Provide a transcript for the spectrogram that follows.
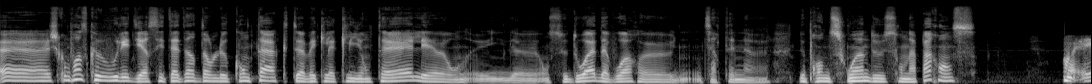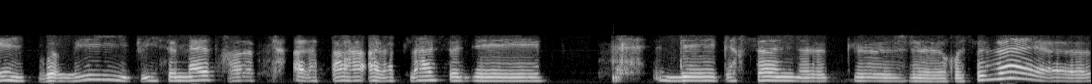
Euh, je comprends ce que vous voulez dire, c'est-à-dire dans le contact avec la clientèle, et, euh, on, il, euh, on se doit d'avoir euh, une certaine, euh, de prendre soin de son apparence. Oui, oui, oui. Et puis se mettre euh, à la, pa- à la place des, des personnes euh, que je recevais. euh,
